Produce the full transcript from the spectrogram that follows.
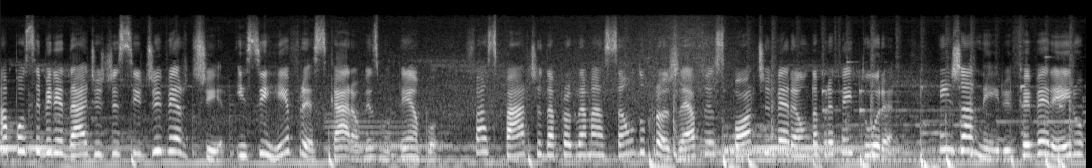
A possibilidade de se divertir e se refrescar ao mesmo tempo faz parte da programação do projeto Esporte Verão da Prefeitura. Em janeiro e fevereiro,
